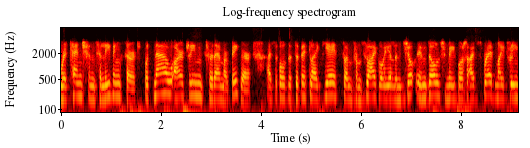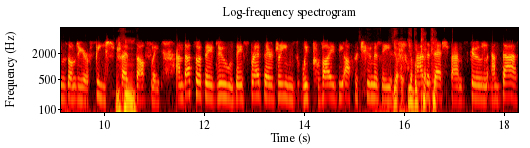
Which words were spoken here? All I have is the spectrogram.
retention to leaving cert, but now our dreams for them are bigger. I suppose it's a bit like Yeats, I'm from Sligo, you'll inju- indulge me, but I've spread my dreams under your feet, tread mm-hmm. softly. And that's what they do. They spread their dreams. We provide the opportunities yeah, yeah, as ca- a DEIS band school, and that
